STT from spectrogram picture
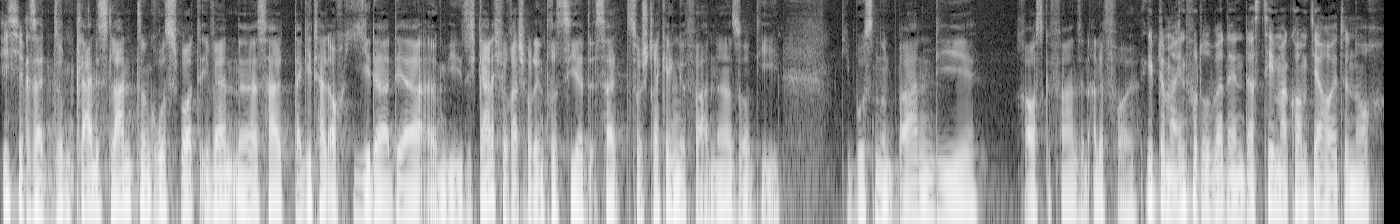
Ich Es ist halt so ein kleines Land, so ein großes Sportevent, ne, ist halt, da geht halt auch jeder, der irgendwie sich gar nicht für Radsport interessiert, ist halt zur Strecke hingefahren, ne? Also die, die Bussen und Bahnen, die rausgefahren sind, alle voll. gebe da mal Info drüber, denn das Thema kommt ja heute noch.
